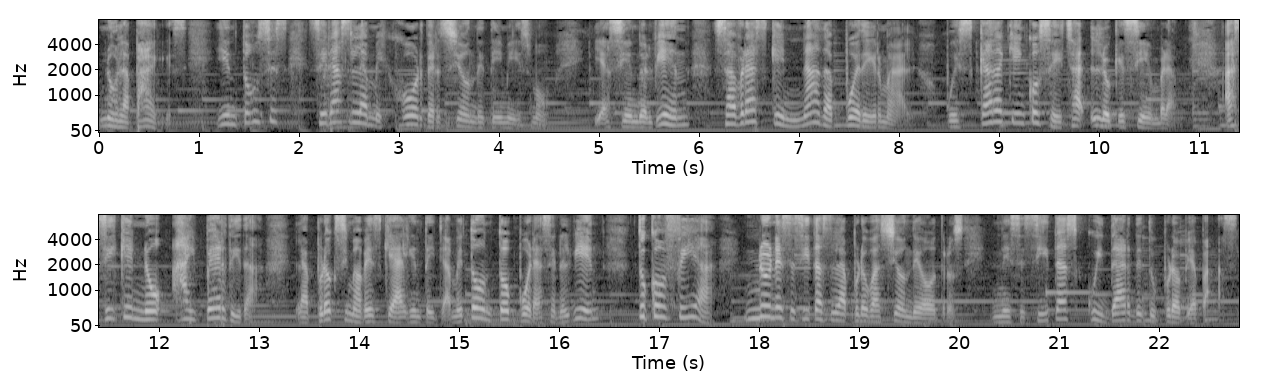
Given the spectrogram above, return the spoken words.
no la pagues y entonces serás la mejor versión de ti mismo. Y haciendo el bien, sabrás que nada puede ir mal, pues cada quien cosecha lo que siembra. Así que no hay pérdida. La próxima vez que alguien te llame tonto por hacer el bien, tú confía. No necesitas la aprobación de otros, necesitas cuidar de tu propia paz.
